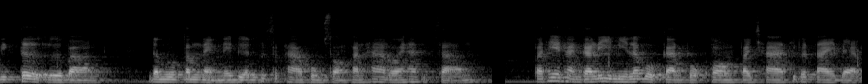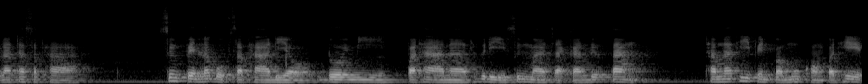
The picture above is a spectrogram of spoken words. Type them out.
วิกเตอร์ เออร์บานดำรงตำแหน่งในเดือนพฤษภาคม 2553 ประเทศฮังการีมีระบบการปกครองประชาธิปไตยแบบรัฐสภา ซึ่งเป็นระบบสภาเดียว โดยมีประธานาธิบดีซึ่งมาจากการเลือกตั้งทำหน้าที่เป็นประมุขของประเทศ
